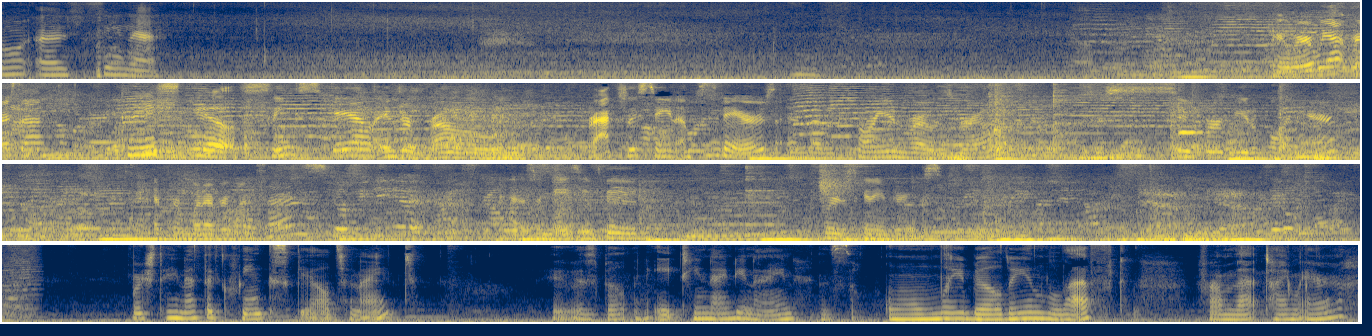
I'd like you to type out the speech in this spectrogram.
Join us, Cena. Okay, where are we at, Marissa? Please skills. Clinkscale in Jerome. We're actually staying upstairs in the Victorian Rose Room. This is super beautiful in here. And from what everyone says, it has amazing food. We're just getting drinks. We're staying at the Clinkscale tonight. It was built in 1899. It's the only building left from that time era.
